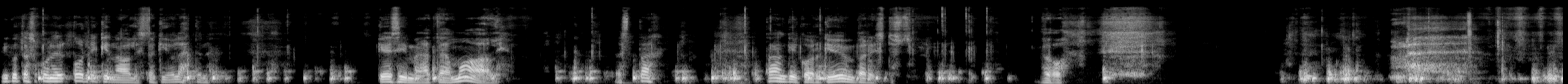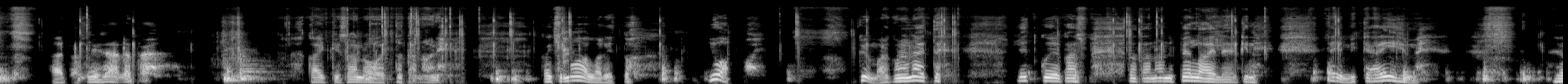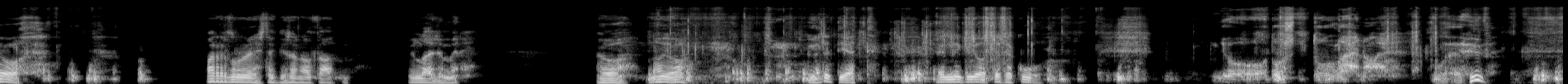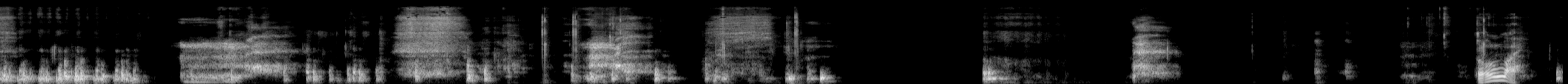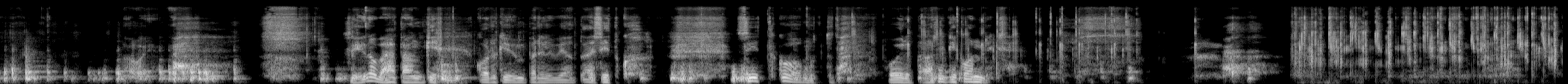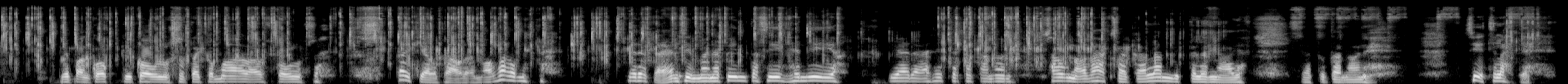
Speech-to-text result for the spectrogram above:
Niin kuin tässä originaalistakin on lähtenyt kesimään tämä maali. Tästä tankikorki-ympäristössä. Joo. Haetaan lisää löpöä. Kaikki sanoo, että tota noin, kaikki maalarit on juoppoi. Kyllä, kun ne näette litkujen kanssa tota noin, pelaileekin, niin ei mikään ihme. Joo. Partureistakin sanotaan, millaisen meni. Joo, no joo. Kyllä te tiedätte. Ennenkin olette se kuuluu. Joo, tosta tulee noin. Tulee hyvä. Tollain. Noin. Siinä on vähän tanki korki ympärillä vielä tai sitko. Sitko, mutta tota, hoidetaan sekin kondiksi. Jepan kokkikoulussa tai maalauskoulussa kaikki alkaa olemaan valmista. Vedetään ensimmäinen pinta siihen niin ja viedään sitten tota noin, saunaa vähäksi aikaa lämmittelemään ja, ja tota noin, siitä se lähtee.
